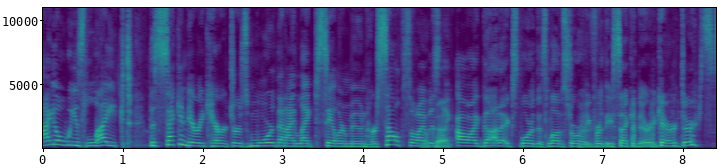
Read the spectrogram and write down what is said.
I always liked the secondary characters more than I liked Sailor Moon herself. So I was like, oh, I gotta explore this love story for these secondary characters.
